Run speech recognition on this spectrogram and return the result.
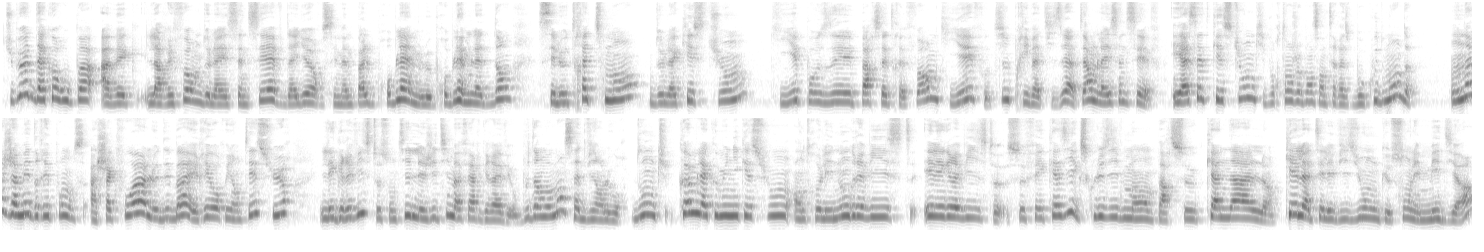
Tu peux être d'accord ou pas avec la réforme de la SNCF, d'ailleurs, c'est même pas le problème. Le problème là-dedans, c'est le traitement de la question qui est posée par cette réforme, qui est faut-il privatiser à terme la SNCF Et à cette question, qui pourtant je pense intéresse beaucoup de monde, on n'a jamais de réponse. À chaque fois, le débat est réorienté sur les grévistes sont-ils légitimes à faire grève? Et au bout d'un moment, ça devient lourd. Donc, comme la communication entre les non-grévistes et les grévistes se fait quasi exclusivement par ce canal qu'est la télévision, que sont les médias,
